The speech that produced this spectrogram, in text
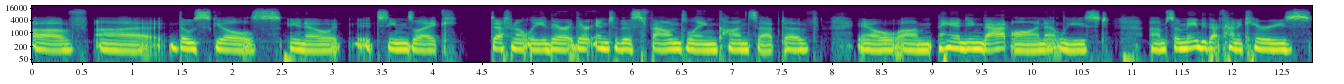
of uh, those skills. You know, it, it seems like definitely they're they're into this foundling concept of you know um, handing that on at least. Um, so maybe that kind of carries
